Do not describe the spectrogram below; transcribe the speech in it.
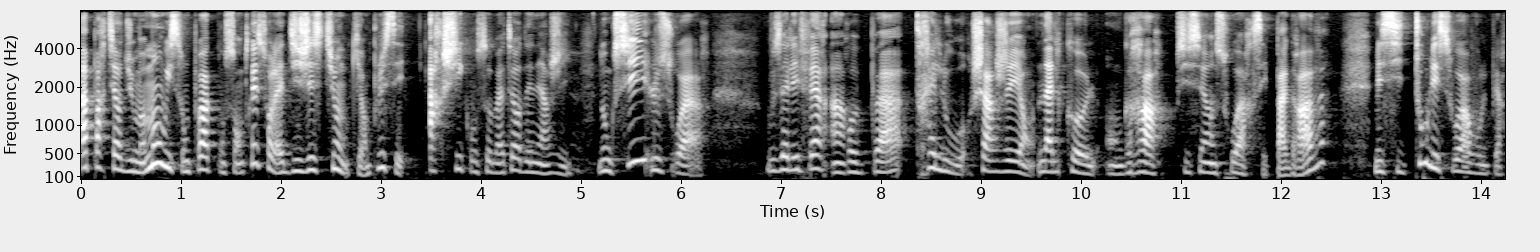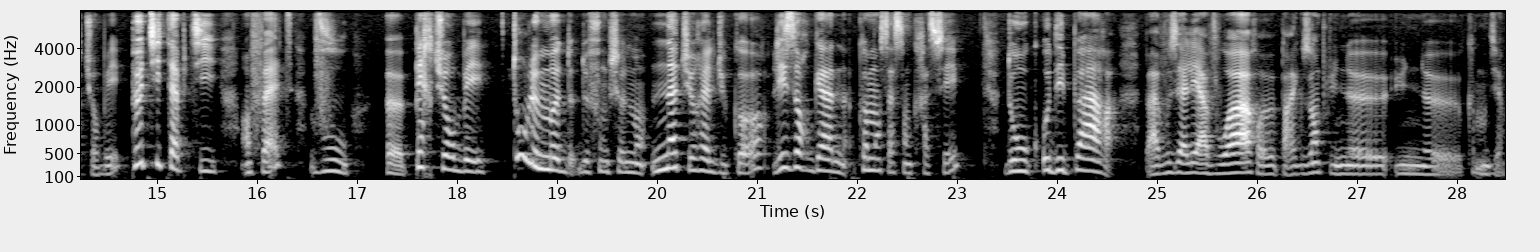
à partir du moment où ils ne sont pas concentrés sur la digestion, qui en plus est archi consommateur d'énergie. Donc si le soir, vous allez faire un repas très lourd, chargé en alcool, en gras. Si c'est un soir, c'est pas grave. Mais si tous les soirs vous le perturbez, petit à petit, en fait, vous euh, perturbez tout le mode de fonctionnement naturel du corps, les organes commencent à s'encrasser. Donc au départ, bah, vous allez avoir euh, par exemple une, une, comment dire,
